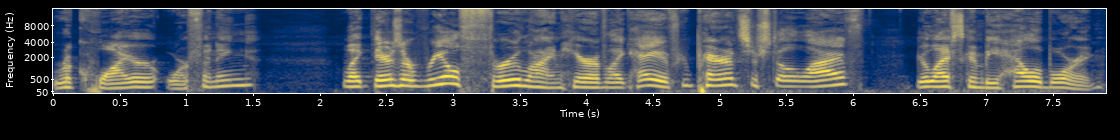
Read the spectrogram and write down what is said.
require orphaning. Like there's a real through line here of like, hey, if your parents are still alive, your life's gonna be hella boring.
